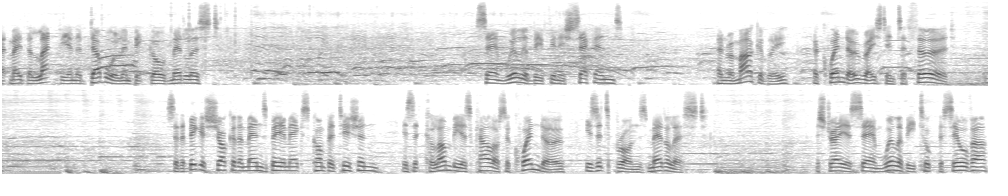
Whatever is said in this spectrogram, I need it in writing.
That made the Latvian a double Olympic gold medalist. Sam Willoughby finished second, and remarkably, Oquendo raced into third. So the biggest shock of the men's BMX competition is that Colombia's Carlos Oquendo is its bronze medalist. Australia's Sam Willoughby took the silver,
